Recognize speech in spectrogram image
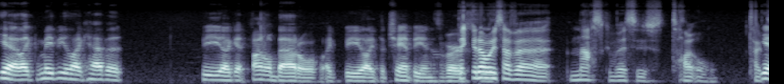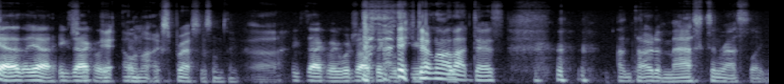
Yeah, like maybe like have it be like at Final Battle, like be like the champions versus. They could always have a mask versus title. Tag team Yeah, yeah, match, exactly, yeah, All Night Express or something. exactly. Which I think you would be don't like that, does. I'm tired of masks and wrestling.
